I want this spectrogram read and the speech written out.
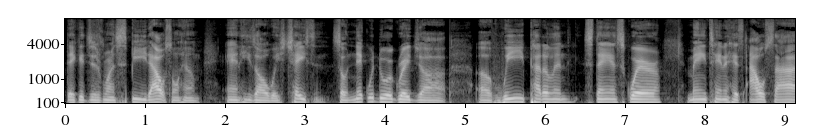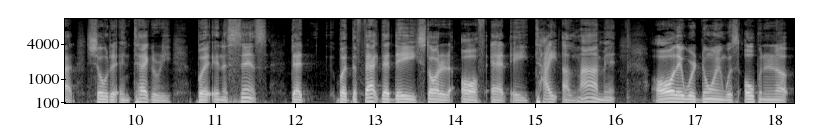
they could just run speed outs on him and he's always chasing. So Nick would do a great job of weed pedaling, staying square, maintaining his outside shoulder integrity, but in a sense that but the fact that they started off at a tight alignment, all they were doing was opening up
